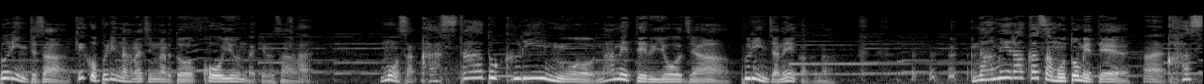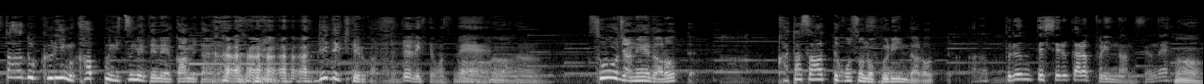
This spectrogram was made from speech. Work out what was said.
プリンってさ、結構プリンの話になるとこう言うんだけどさ、はもうさ、カスタードクリームを舐めてるようじゃ、プリンじゃねえからな。滑らかさ求めて、はいカスタードクリームカップに詰めてねえかみたいな 出てきてるからね。出てきてますね。ううんん。そうじゃねえだろって。硬さあってこそのプリンだろって。あの、プルンってしてるからプリンなんですよね。うんうん。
